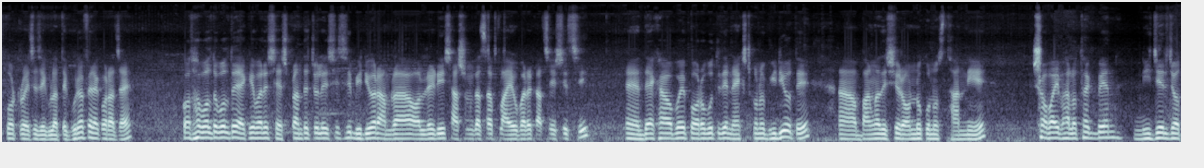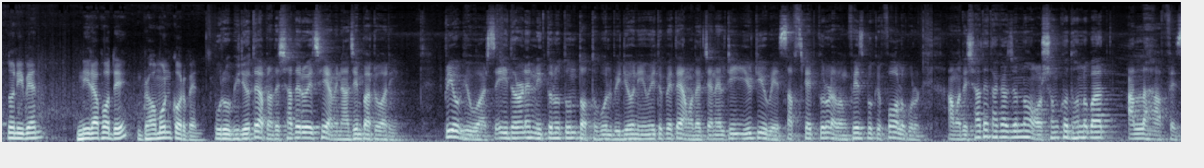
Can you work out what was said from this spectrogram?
স্পট রয়েছে যেগুলোতে ঘোরাফেরা করা যায়। কথা বলতে বলতে একেবারে শেষ প্রান্তে চলে এসেছি ভিডিওর। আমরা অলরেডি শাসনগাছা ফ্লাইওভারের কাছে এসেছি। হ্যাঁ, দেখা হবে পরবর্তীতে নেক্সট কোনো ভিডিওতে বাংলাদেশের অন্য কোনো স্থান নিয়ে। সবাই ভালো থাকবেন নিজের যত্ন নেবেন নিরাপদে ভ্রমণ করবেন। পুরো ভিডিওতে আপনাদের সাথে রয়েছে আমি নাজিম পাটোয়ারি। প্রিয় ভিউয়ার্স এই ধরনের নিত্য নতুন তথ্যবল ভিডিও নিয়মিত পেতে আমাদের চ্যানেলটি ইউটিউবে সাবস্ক্রাইব করুন এবং ফেসবুকে ফলো করুন। আমাদের সাথে থাকার জন্য অসংখ্য ধন্যবাদ। আল্লাহ হাফেজ।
